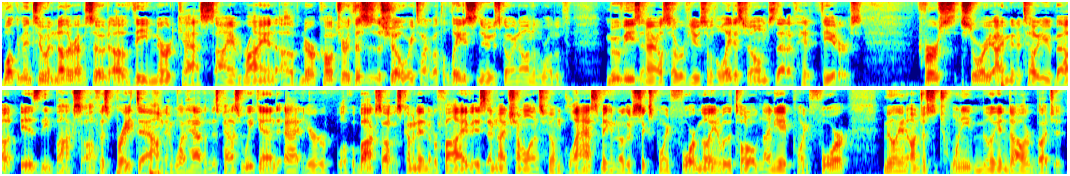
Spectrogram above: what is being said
Welcome into another episode of the Nerdcast. I am Ryan of Nerd Culture. This is the show where we talk about the latest news going on in the world of movies, and I also review some of the latest films that have hit theaters. First story I'm going to tell you about is the box office breakdown and what happened this past weekend at your local box office. Coming in at number five is M Night Shyamalan's film Glass, making another 6.4 million with a total of 98.4 million on just a 20 million dollar budget.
